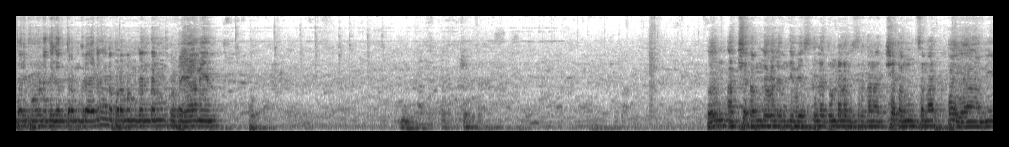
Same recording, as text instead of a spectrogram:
పరిపూర్ణ దిగంతరం గ్రహణాన పరమం గంధం కృపయామి ఓం అక్షతం ధవలం దివ్యస్థుల తుండలం శ్రతనక్షతం సమర్పయామి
